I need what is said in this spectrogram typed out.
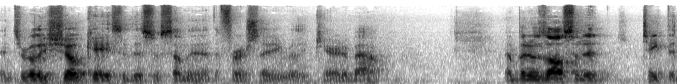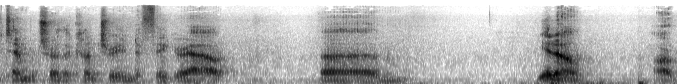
and to really showcase that this was something that the First Lady really cared about. Uh, But it was also to take the temperature of the country and to figure out, um, you know, are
